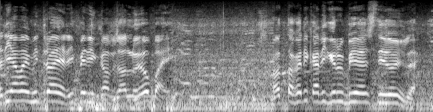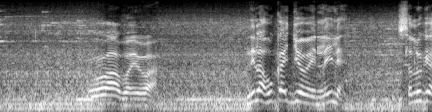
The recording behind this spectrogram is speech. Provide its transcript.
દરિયામાં મિત્રો એ રિપેરિંગ કામ ચાલુ હે ભાઈ. તો ખરી કારીગરી બેસતી જોઈ લે. વાહ ભાઈ વાહ. નીલા હુકાઈ ગયો ભાઈ લઈ લે. સલું કે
